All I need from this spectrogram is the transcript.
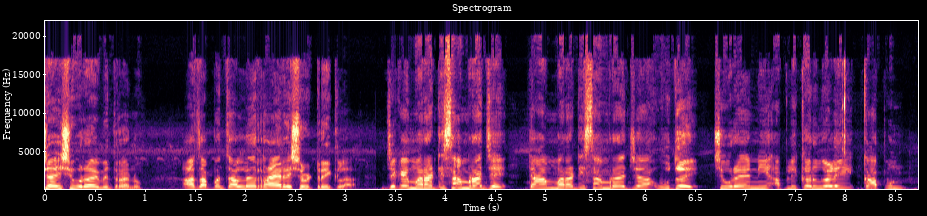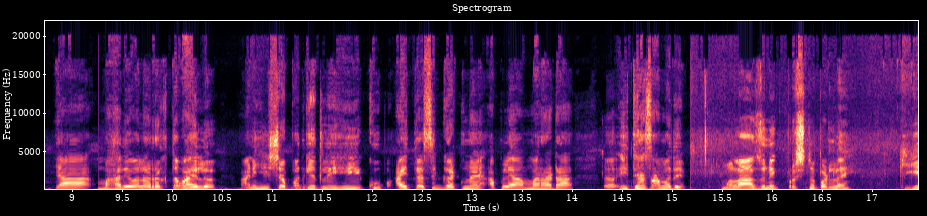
जय शिवराय मित्रांनो. आज आपण चाललोय रायरेश्वर ट्रेकला. जे काही मराठी साम्राज्य आहे त्या मराठी साम्राज्या उदय शिवरायांनी आपली करंगळी कापून या महादेवाला रक्त वाहिलं आणि ही शपथ घेतली. ही खूप ऐतिहासिक घटना आहे आपल्या मराठा इतिहासामध्ये. मला अजून एक प्रश्न पडलाय की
